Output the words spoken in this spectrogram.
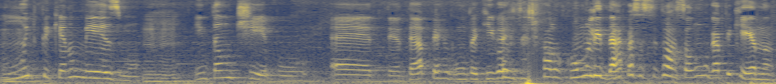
Uhum. Muito pequeno mesmo. Uhum. Então, tipo, é, tem até a pergunta aqui que eu te falo como lidar com essa situação num lugar pequeno.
